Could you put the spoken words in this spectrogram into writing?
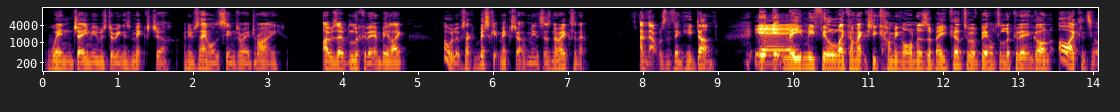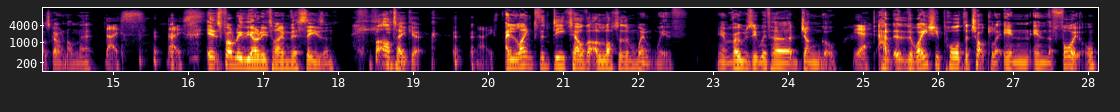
when Jamie was doing his mixture and he was saying, "Oh, this seems very dry," I was able to look at it and be like, "Oh, it looks like a biscuit mixture. That means there's no eggs in it." And that was the thing he'd done. It, it made me feel like I'm actually coming on as a baker to have been able to look at it and gone, "Oh, I can see what's going on there." nice, nice. It's probably the only time this season, but I'll take it. nice. I liked the detail that a lot of them went with. You know, Rosie with her jungle Yeah. had uh, the way she poured the chocolate in in the foil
